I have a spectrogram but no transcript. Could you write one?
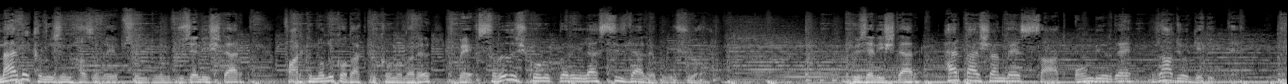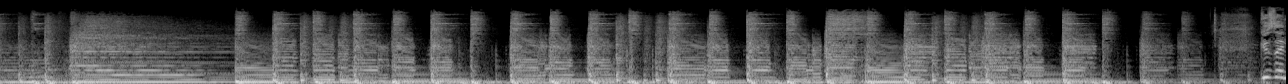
Merve Kılıç'ın hazırlayıp sunduğu güzel işler, farkındalık odaklı konuları ve sıra dışı konuklarıyla sizlerle buluşuyor. Güzel işler her perşembe saat 11'de Radyo Gedik'te.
